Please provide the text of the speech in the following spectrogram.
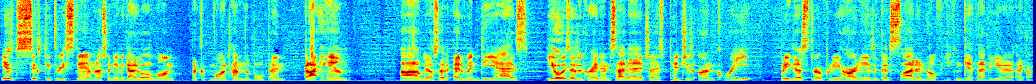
He has 63 stamina, so I need to gotta go a long, like a long time in the bullpen. Got him. Uh, we also have Edwin Diaz. He always has a great inside edge. and his pitches aren't great, but he does throw pretty hard, and he has a good slider. And hopefully, you can get that to get a, like a,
